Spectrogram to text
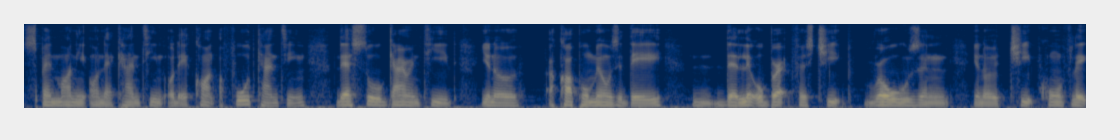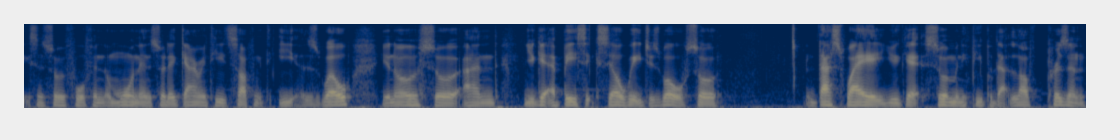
spend money on their canteen or they can't afford canteen, they're still guaranteed, you know, a couple meals a day, their little breakfast, cheap rolls and you know cheap cornflakes and so forth in the morning. So they're guaranteed something to eat as well, you know. So and you get a basic cell wage as well. So that's why you get so many people that love prison.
